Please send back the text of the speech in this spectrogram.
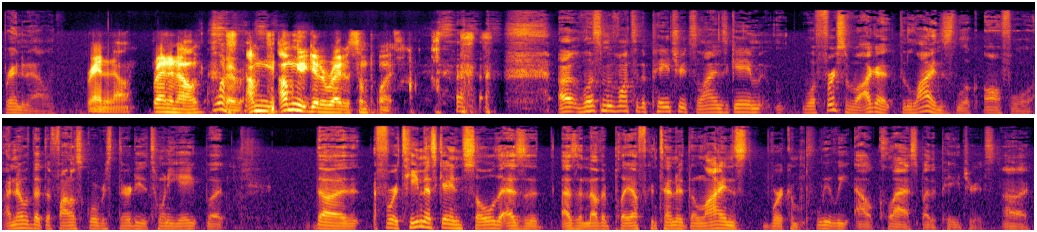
Brandon Allen. Brandon Allen. Brandon Allen, whatever. I'm I'm gonna get it right at some point. All right, let's move on to the Patriots Lions game. Well, first of all, I got the Lions look awful. I know that the final score was thirty to twenty eight, but the for a team that's getting sold as a as another playoff contender, the Lions were completely outclassed by the Patriots. Uh,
